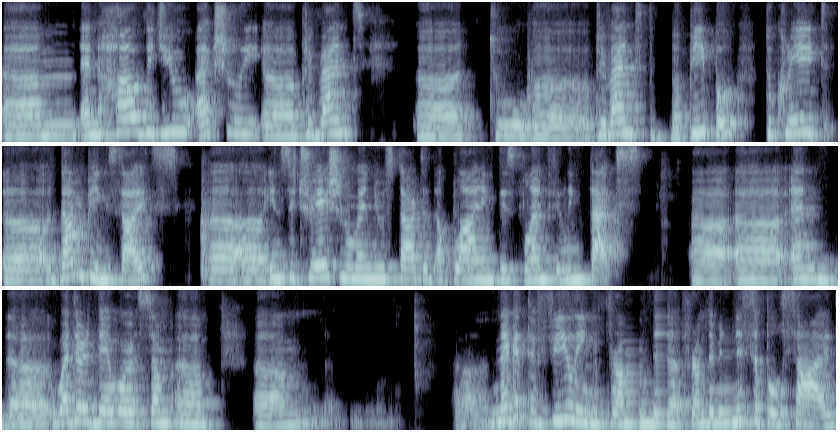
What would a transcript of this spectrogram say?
Um, and how did you actually uh, prevent uh, to uh, prevent the people to create uh, dumping sites uh, uh, in situation when you started applying this landfilling tax? and whether there were some um, negative feeling from the from the municipal side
